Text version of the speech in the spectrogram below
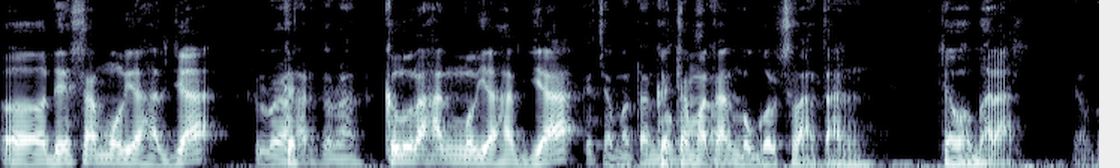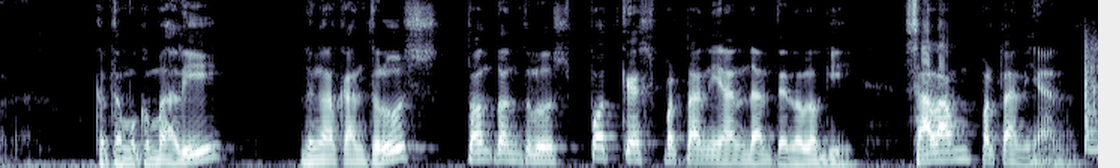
uh, Desa Mulia Harja, Kelurahan, kelurahan. Kelurahan Mulia Harja, Kecamatan Bogor Kecamatan Bogor Selatan, Jawa Barat. Ya, benar. Ketemu kembali, dengarkan terus, tonton terus podcast pertanian dan teknologi. Salam pertanian.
